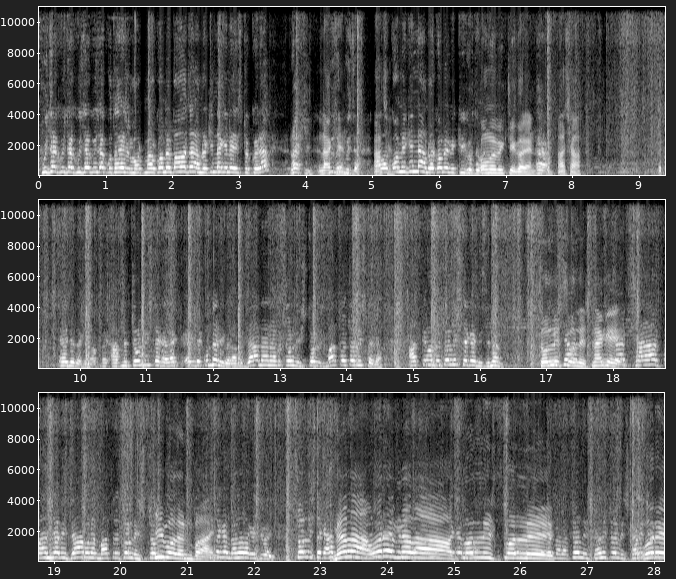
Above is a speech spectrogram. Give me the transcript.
খুঁজা খুঁজা খুঁজা খুঁজা কোথায় লট মাল কমে পাওয়া যায় আমরা কিনা কিনা স্টক করে রাখি। রাখেন। আচ্ছা। কমে কিনা আমরা কমে বিক্রি করতে কমে বিক্রি করেন। হ্যাঁ। আচ্ছা। এই যে দেখেন আপনি আপনি চল্লিশ টাকা এইটা কোনটা নেবেন? আপনি যা নেন আপনি চল্লিশ চল্লিশ মাত্র চল্লিশ টাকা। আজকে মাত্র চল্লিশ টাকা দিছি না চল্লিশ চল্লিশ নাকি? শার্ট পাঞ্জাবি যা বলেন মাত্র চল্লিশ কি বলেন ভাই? টাকার মেলা লাগাইছি ভাই। চল্লিশ টাকা। মেলা ওরে মেলা চল্লিশ চল্লিশ। ওরে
